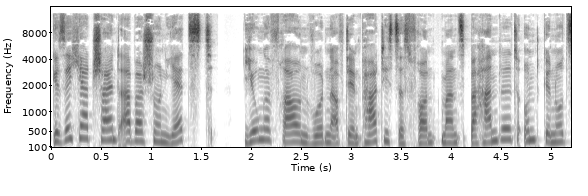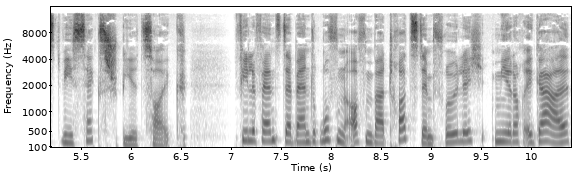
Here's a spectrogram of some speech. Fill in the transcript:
Gesichert scheint aber schon jetzt, junge Frauen wurden auf den Partys des Frontmanns behandelt und genutzt wie Sexspielzeug. Viele Fans der Band rufen offenbar trotzdem fröhlich, mir doch egal,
